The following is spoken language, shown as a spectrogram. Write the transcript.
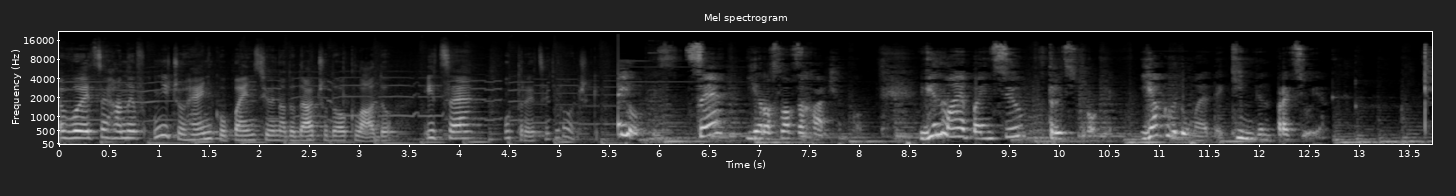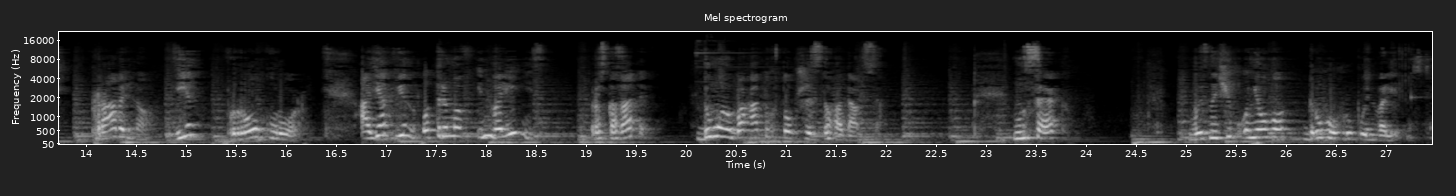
вициганив нічогеньку пенсію на додачу до окладу. І це у 30 років. Це Ярослав Захарченко. Він має пенсію в 30 років. Як ви думаєте, ким він працює? Правильно, він прокурор. А як він отримав інвалідність? Розказати? Думаю, багато хто вже здогадався. МСЕК визначив у нього другу групу інвалідності.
